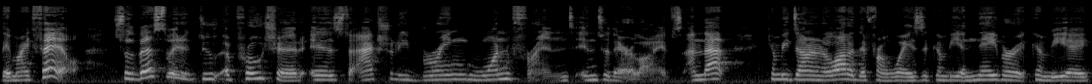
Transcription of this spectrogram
they might fail. So the best way to do approach it is to actually bring one friend into their lives. And that can be done in a lot of different ways. It can be a neighbor it can be a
